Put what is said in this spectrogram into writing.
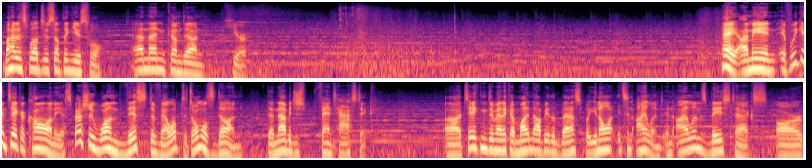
Might as well do something useful. And then come down here. Hey, I mean, if we can take a colony, especially one this developed, it's almost done, then that'd be just fantastic. Uh, taking Dominica might not be the best, but you know what? It's an island, and islands' base tax are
